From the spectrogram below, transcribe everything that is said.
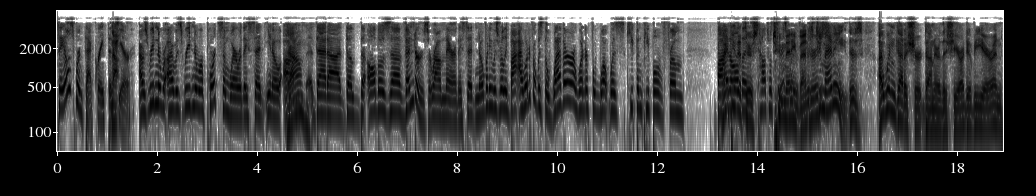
sales weren't that great this No. year. I was reading a, I was reading a report somewhere where they said, you know, um, Yeah. that uh, the, the all those uh, vendors around there, they said nobody was really buying. I wonder if it was the weather. I wonder if what was keeping people from buying Might be all that the there's World too Series many vendors. there's too many. There's I went and got a shirt down there this year. I do every year, and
